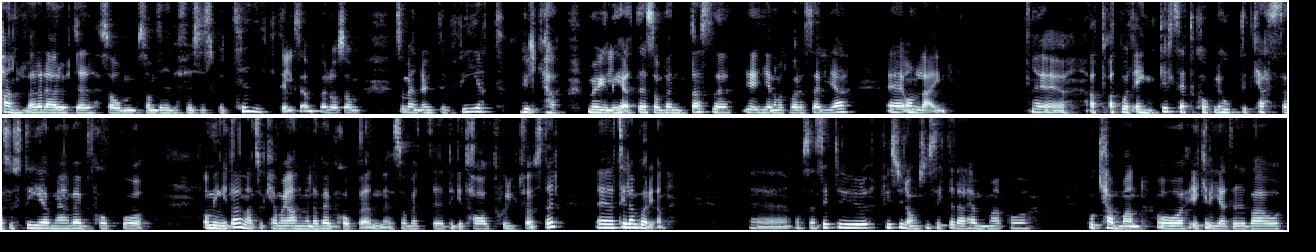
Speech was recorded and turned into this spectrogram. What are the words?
handlare där ute som, som driver fysisk butik till exempel och som, som ännu inte vet vilka möjligheter som väntas eh, genom att bara sälja eh, online. Eh, att, att på ett enkelt sätt koppla ihop ditt kassasystem med en webbshop och om inget annat så kan man ju använda webbshoppen som ett eh, digitalt skyltfönster eh, till en början. Eh, och sen sitter ju, finns det ju de som sitter där hemma på, på kammaren och är kreativa och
